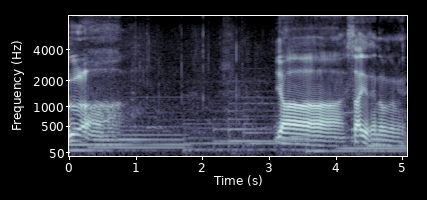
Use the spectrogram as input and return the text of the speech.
우와 야 사이즈 된 놈이네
